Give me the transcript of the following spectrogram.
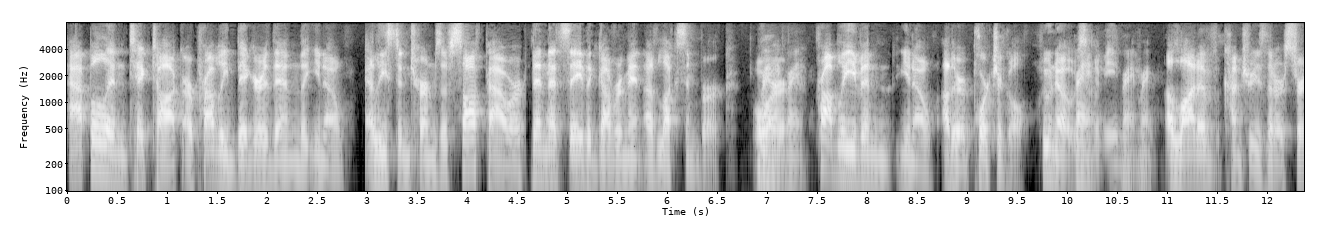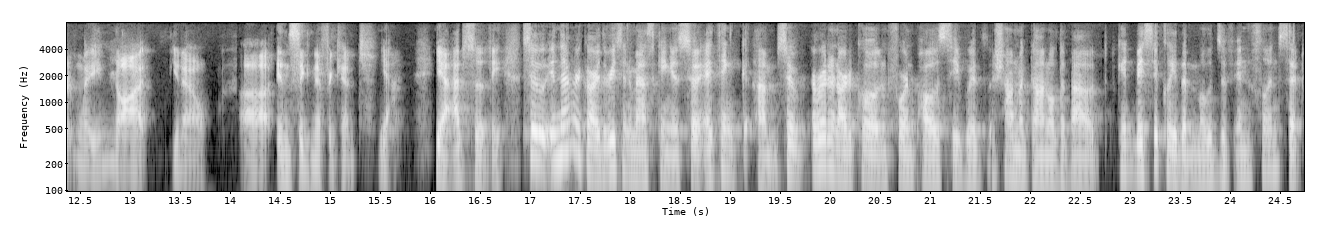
Apple and TikTok are probably bigger than the, you know, at least in terms of soft power, than let's say the government of Luxembourg or right, right. probably even you know other Portugal. Who knows? I mean, a lot of countries that are certainly not you know uh, insignificant. Yeah. Yeah, absolutely. So in that regard, the reason I'm asking is so I think um, so I wrote an article in Foreign Policy with Sean McDonald about basically the modes of influence that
